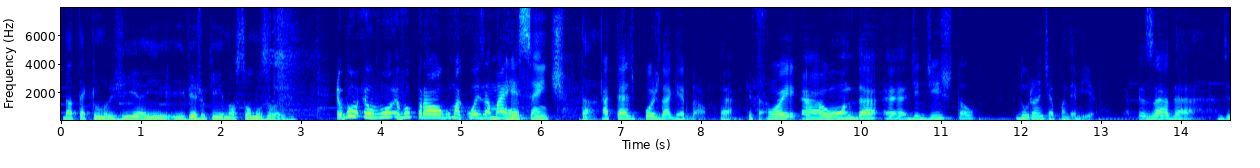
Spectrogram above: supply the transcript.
da tecnologia e, e veja o que nós somos hoje? Eu vou, eu vou, eu vou para alguma coisa mais recente, tá. até depois da Gerdau, né? que tá. foi a onda eh, de digital durante a pandemia. Apesar da, de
